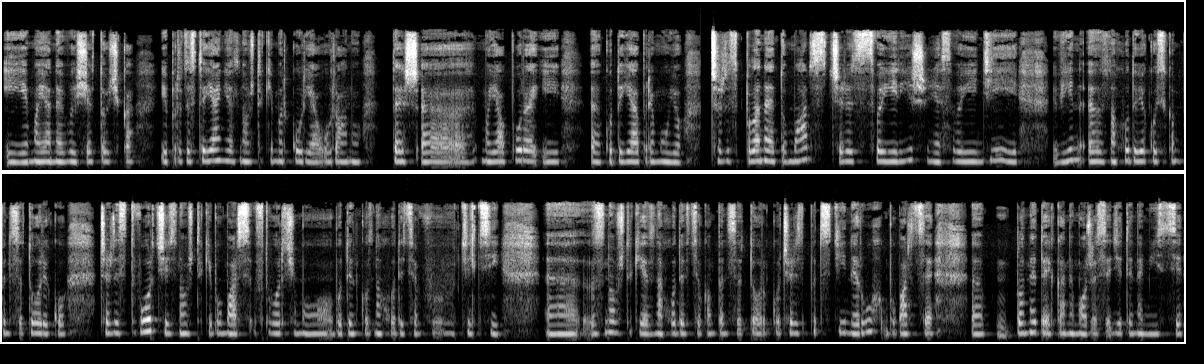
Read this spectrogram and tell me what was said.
і моя найвища точка, і протистояння знову ж таки Меркурія Урану, теж е, моя опора і е, куди я прямую. Через планету Марс, через свої рішення, свої дії він е, знаходив якусь компенсаторику. Через творчість, знову ж таки, бо Марс в творчому будинку знаходиться в, в тільці. Е, знову ж таки, я знаходив цю компенсаторику. Через постійний рух, бо Марс це е, планета, яка не може сидіти на місці.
